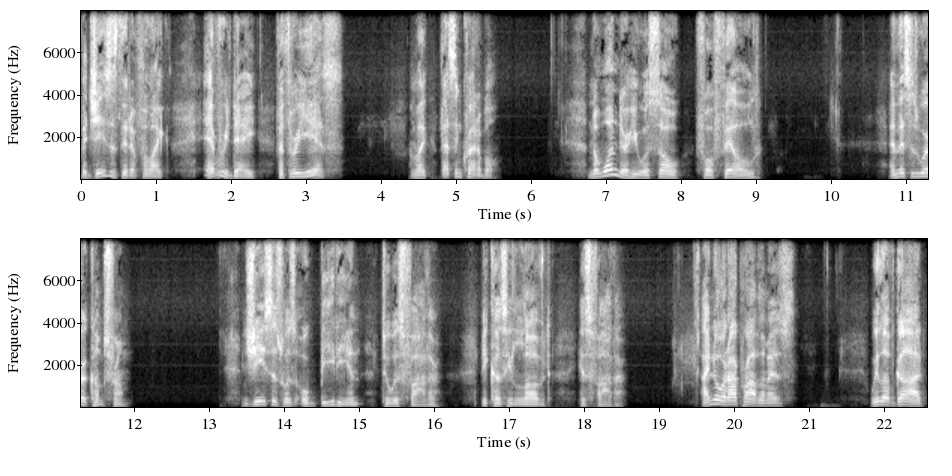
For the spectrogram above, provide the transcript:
But Jesus did it for like every day for three years. I'm like, that's incredible. No wonder he was so fulfilled. And this is where it comes from. Jesus was obedient to his father because he loved his father. I know what our problem is. We love God,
